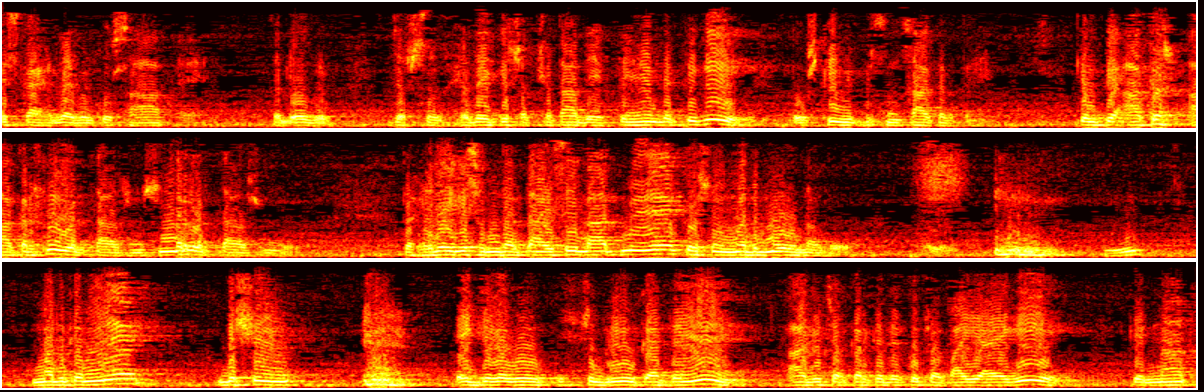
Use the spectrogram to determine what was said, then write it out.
इसका हृदय बिल्कुल साफ़ है। तो लोग जब हृदय की स्वच्छता देखते हैं व्यक्ति की तो उसकी भी प्रशंसा करते हैं। क्योंकि आकर्षण लगता है उसमें, सुंदर लगता है उसमें। तो हृदय की सुंदरता इसी बात में है कि उसमें मद मोह न हो। हम्म? मद के मैंने विषय एक जगह वो सुग्रीव कहते हैं, आगे चल करके देखो चौपाई आएगी कि नाथ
